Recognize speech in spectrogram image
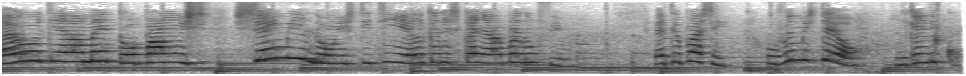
aí o dinheiro aumentou para uns 100 milhões de dinheiro que eles ganharam pelo filme. É tipo assim, o filme estreou, ninguém ligou.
